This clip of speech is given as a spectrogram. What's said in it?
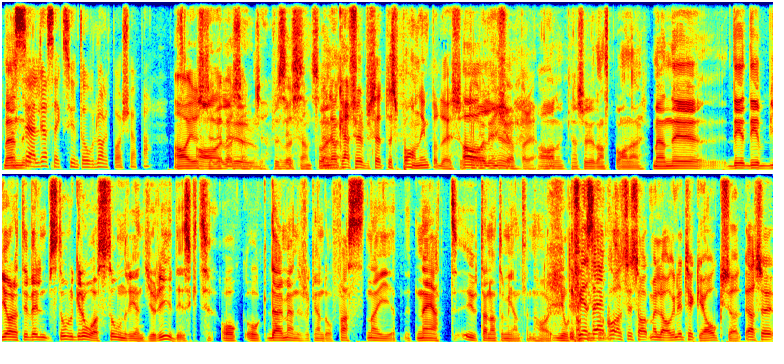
Men Men, sälja sex är ju inte olagligt, bara köpa. Ja, just det. Ja, det var sant. Ja. Precis, det var sant. Men de kanske sätter spaning på dig så Ja, tar de köpare. Ja, de kanske redan spanar. Men eh, det, det gör att det är en stor gråzon rent juridiskt och, och där människor kan då fastna i ett, ett nät utan att de egentligen har gjort Det finns en dumt. konstig sak med lagen, det tycker jag också. Alltså,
